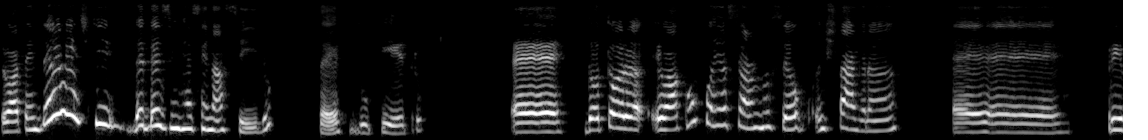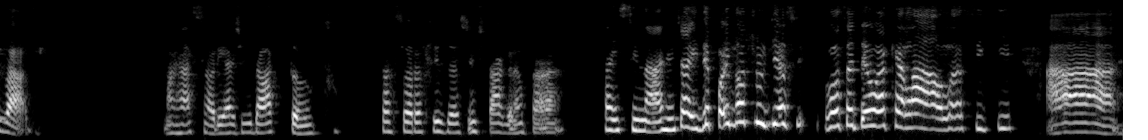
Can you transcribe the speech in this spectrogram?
eu atendi desde que bebezinho recém-nascido, certo? Do Pietro. É, doutora, eu acompanho a senhora no seu Instagram é, privado. Mas a senhora ia ajudar tanto se a senhora fizesse Instagram para ensinar a gente. Aí depois, no outro dia, você deu aquela aula assim que ah,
